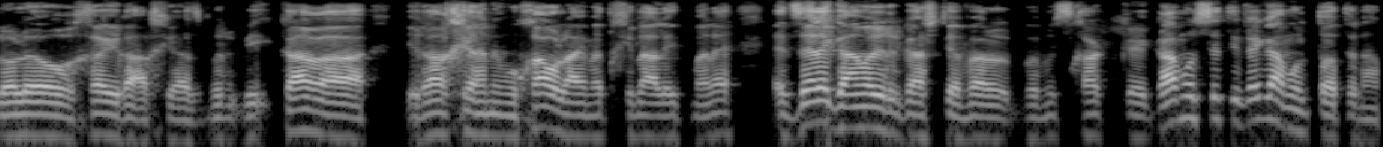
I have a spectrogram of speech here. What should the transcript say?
לא לאורך ההיררכיה, אז בעיקר ההיררכיה הנמוכה אולי מתחילה להתמלא. את זה לגמרי הרגשתי, אבל במשחק, גם מול סיטי וגם מול טוטנאם.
